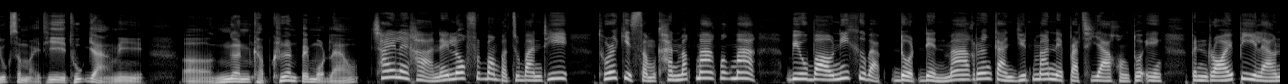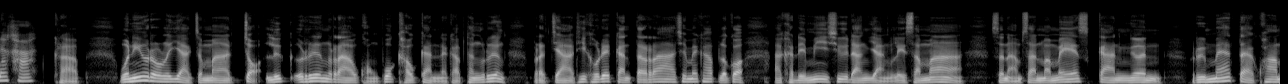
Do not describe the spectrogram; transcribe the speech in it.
ยุคสมัยที่ทุกอย่างนี่เอ่อเงินขับเคลื่อนไปหมดแล้ว ใช่เลยค่ะ ในโลกฟุตบอลปัจจุบันที่ธุรกิจสำคัญมากๆ มากๆ บิลเบลนี่คือแบบโดดเด่นมากเรื่องการยึดมั่นในปรัชญาของตัวเองเป็นร้อยปีแล้วนะคะครับวันนี้เราเลยอยากจะมาเจาะลึกเรื่องราวของพวกเขากันนะครับทั้งเรื่องปรัชญาที่เขาเรียกกันตาราใช่ไหมครับ แล้วก็อะคาเดมีชื่อดังอย่างเลซามาสนามซันมาเมส การเงิน หรือแม้แต่ความ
